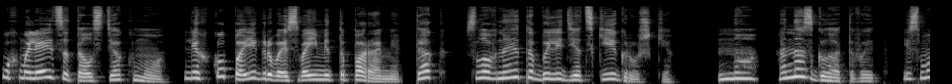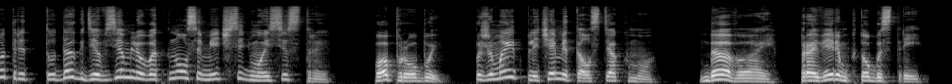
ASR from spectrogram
Ухмыляется толстяк Мо, легко поигрывая своими топорами, так, словно это были детские игрушки. Но она сглатывает и смотрит туда, где в землю воткнулся меч седьмой сестры. «Попробуй», – пожимает плечами толстяк Мо. «Давай, проверим, кто быстрей,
